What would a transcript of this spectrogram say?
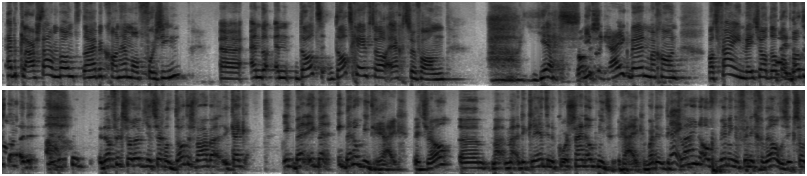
heb ik klaarstaan, want daar heb ik gewoon helemaal voorzien. Eh, en da- en dat, dat geeft wel echt zo van, ah, yes. Dat Niet is- dat ik rijk ben, maar gewoon wat fijn, weet je wel. Dat, dat, dat, is, dan- en dat, vind ik, dat vind ik zo leuk dat je het zegt, want dat is waar. Kijk, ik ben, ik ben, ik ben ook niet rijk, weet je wel. Ehm, maar, maar de cliënten in de koers zijn ook niet rijk. Maar de, de Nee. kleine overwinningen vind ik geweldig. Dus ik zal,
